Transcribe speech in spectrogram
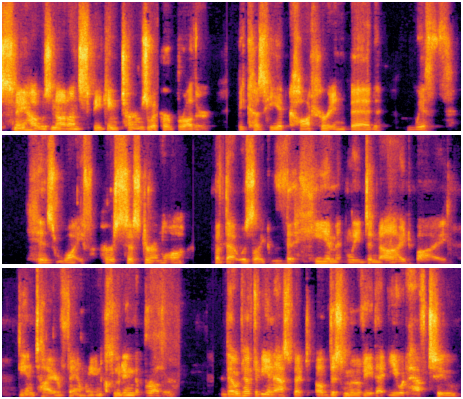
Sneha was not on speaking terms with her brother because he had caught her in bed with his wife, her sister in law. But that was like vehemently denied by the entire family, including the brother. That would have to be an aspect of this movie that you would have to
